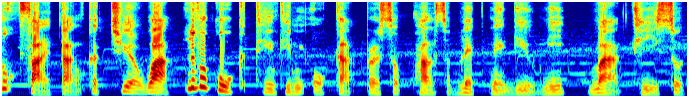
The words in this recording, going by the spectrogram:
ทุกฝ่ายต่างก็เชื่อว่าลิเวอร์พูลกับทีมที่มีโอกาสประสบความสำเร็จในดีลนี้มากที่สุด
